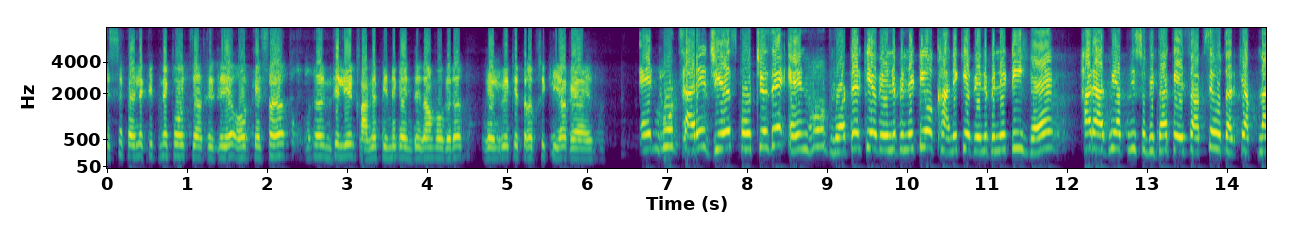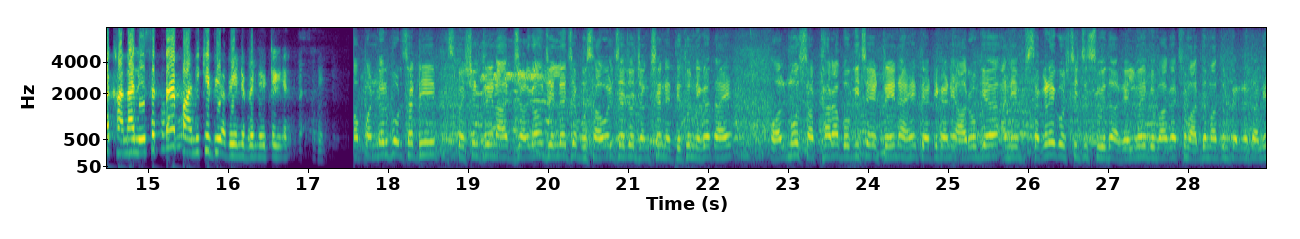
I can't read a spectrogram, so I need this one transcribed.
इससे पहले कितने कोच जाते थे और कैसा इनके लिए खाने पीने का इंतज़ाम वगैरह रेलवे की तरफ़ से किया गया है? एंड रूट सारे जीएस कोचेज है एंड रूट वाटर की अवेलेबिलिटी और खाने की अवेलेबिलिटी है। हर आदमी अपनी सुविधा के हिसाब से उतर के अपना खाना ले सकता है पानी की भी अवेलेबिलिटी है। पंढरपूरसाठी स्पेशल ट्रेन आज जळगाव जिल्ह्याच्या भुसावळच्या जो जंक्शन आहे तिथून निघत आहे. ऑलमोस्ट अठ्ठारा बोगीचे ट्रेन आहे. त्या ठिकाणी आरोग्य आणि सगळ्या गोष्टीची सुविधा रेल्वे विभागाच्या माध्यमातून करण्यात आली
